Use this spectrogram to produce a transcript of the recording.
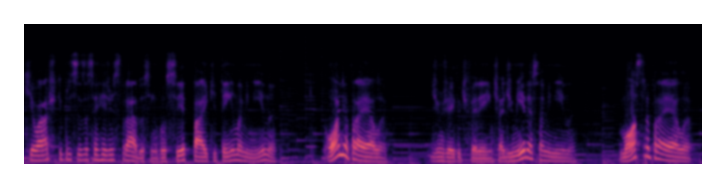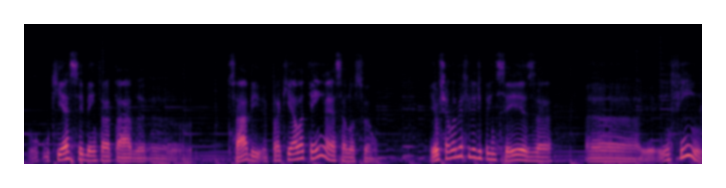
que eu acho que precisa ser registrado. Assim, você pai que tem uma menina, olha para ela de um jeito diferente, admira essa menina, mostra para ela o, que é ser bem tratada, uh, sabe, para que ela tenha essa noção. Eu chamo a minha filha de princesa, uh, enfim,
